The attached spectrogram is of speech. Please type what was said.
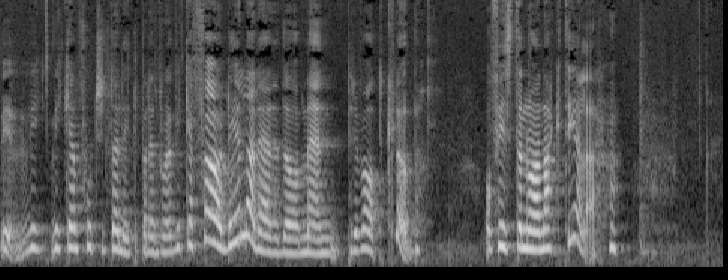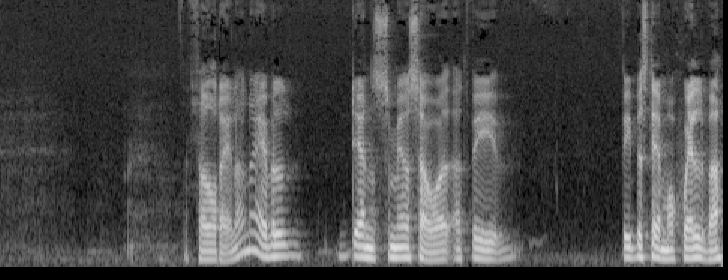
vi, vi, vi kan fortsätta lite på den frågan. Vilka fördelar är det då med en privatklubb? Och finns det några nackdelar? Fördelarna är väl den som jag sa att vi, vi bestämmer själva.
